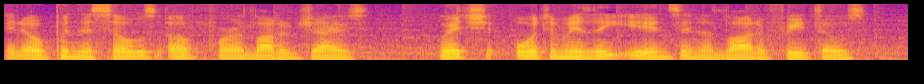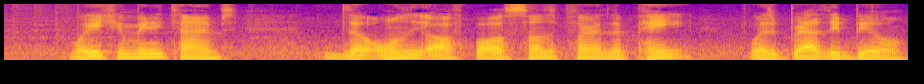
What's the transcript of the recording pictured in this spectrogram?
and open themselves up for a lot of drives, which ultimately ends in a lot of free throws. Way too many times, the only off ball Suns player in the paint was Bradley Beal.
